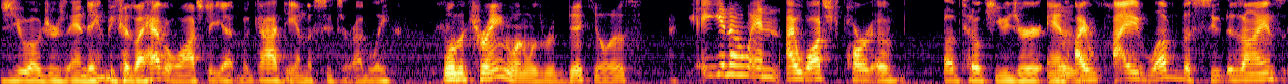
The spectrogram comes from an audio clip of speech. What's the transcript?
Zyuohger's ending because I haven't watched it yet. But goddamn, the suits are ugly. Well, the train one was ridiculous. You know, and I watched part of of ToQger, and I I loved the suit designs,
